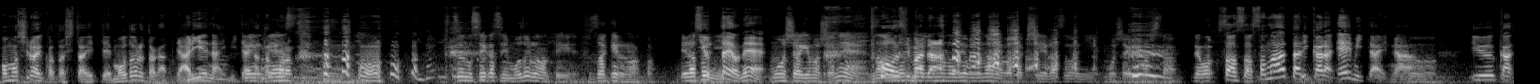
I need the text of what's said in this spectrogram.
面白いことしといて戻るとかってありえないみたいなところうん普通の生活に戻るなんてふざけるなと。偉そう言にったよね。申し上げましたね。当時まだ何でもない私偉そうに申し上げました。でも、そうそう、そのあたりから、え、みたいな、うん。いうか、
